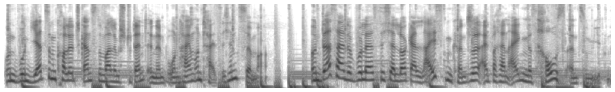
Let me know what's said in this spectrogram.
und wohnt jetzt im College ganz normal im Studentinnenwohnheim und teilt sich ein Zimmer. Und das halt, obwohl er es sich ja locker leisten könnte, einfach ein eigenes Haus anzumieten.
